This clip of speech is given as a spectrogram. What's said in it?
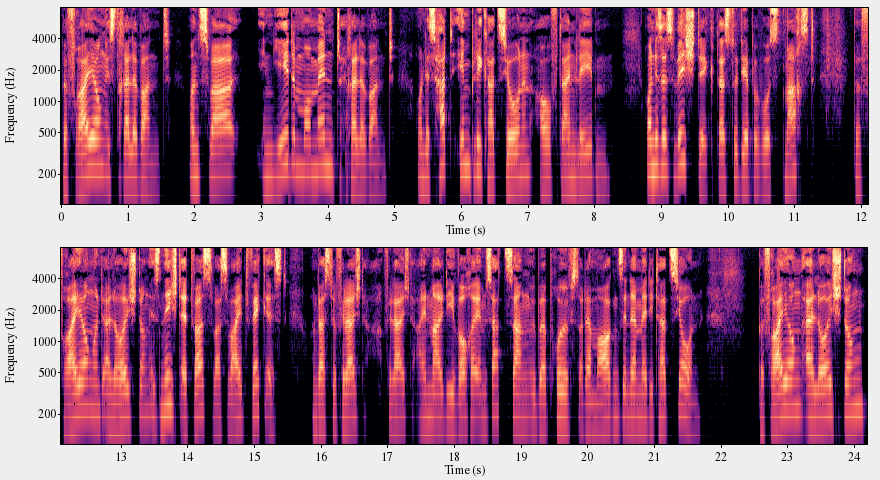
Befreiung ist relevant und zwar in jedem Moment relevant und es hat Implikationen auf dein Leben. Und es ist wichtig, dass du dir bewusst machst, Befreiung und Erleuchtung ist nicht etwas, was weit weg ist und was du vielleicht, vielleicht einmal die Woche im Satsang überprüfst oder morgens in der Meditation. Befreiung, Erleuchtung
